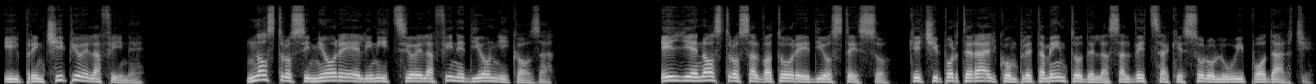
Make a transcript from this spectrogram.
il principio e la fine. Nostro Signore è l'inizio e la fine di ogni cosa. Egli è nostro Salvatore e Dio stesso, che ci porterà il completamento della salvezza che solo Lui può darci.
